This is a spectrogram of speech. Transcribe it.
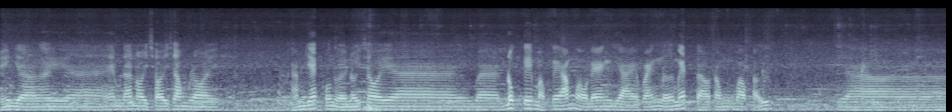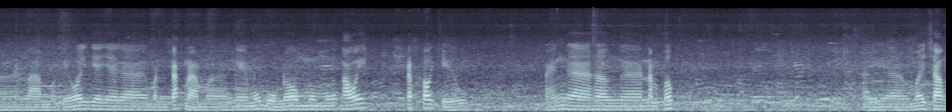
hiện giờ thì à, em đã nồi sôi xong rồi cảm giác của người nội soi à, và đút cái một cái ống màu đen dài khoảng nửa mét vào trong bao tử. Và làm một kiểu ấy, mình rất là nghe muốn buồn nôn muốn ói rất khó chịu. Khoảng à, hơn à, 5 phút. Thì mới xong.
